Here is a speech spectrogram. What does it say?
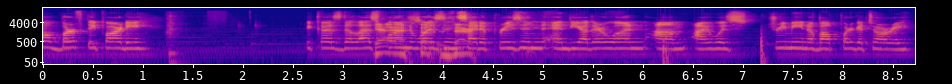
normal birthday party. Because the last Yeah, one so was very- inside a prison, and the other one, um, I was dreaming about purgatory.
